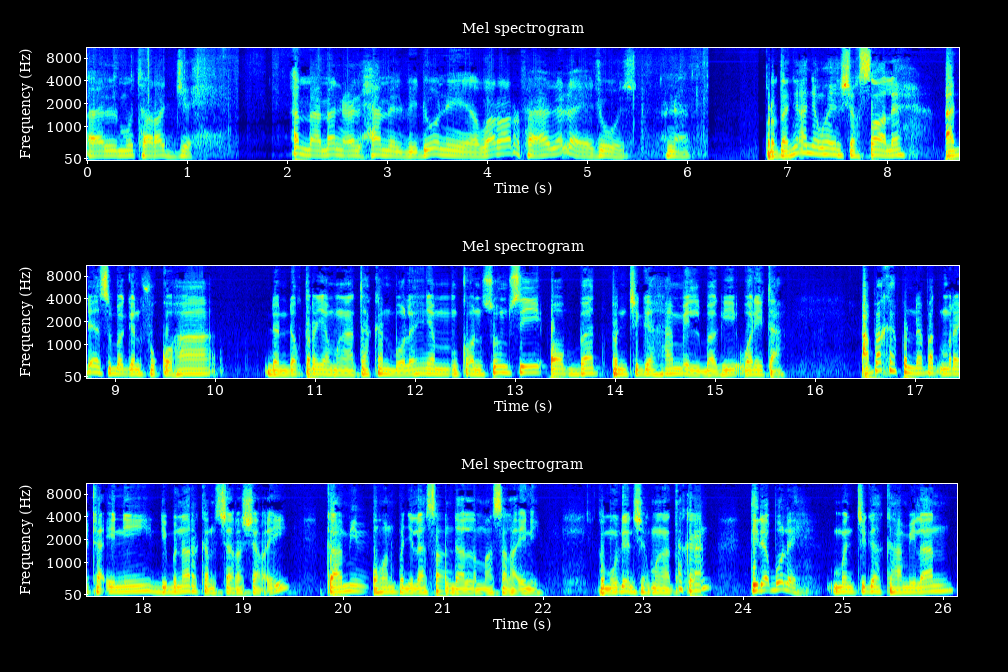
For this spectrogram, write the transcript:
المترجح. أما منع الحمل بدون ضرر فهذا لا يجوز. نعم. Pertanyaannya wahai Syekh Saleh, ada sebagian fukoha dan dokter yang mengatakan bolehnya mengkonsumsi obat pencegah hamil bagi wanita. Apakah pendapat mereka ini dibenarkan secara syar'i? Kami mohon penjelasan dalam masalah ini. Kemudian Syekh mengatakan, tidak boleh mencegah kehamilan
